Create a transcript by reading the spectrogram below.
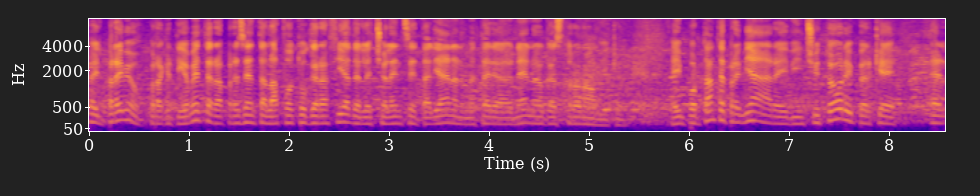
Il premio praticamente rappresenta la fotografia dell'eccellenza italiana in materia enogastronomica. È importante premiare i vincitori perché eh,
